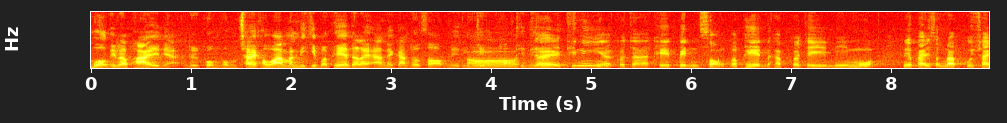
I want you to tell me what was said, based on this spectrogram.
หมวกนิรภัยเนี่ยหรือผมผมใช้คำว่ามันมีกี่ประเภทอะไรฮะในการทดสอบนี้จริงๆของที่นี่ใช่ที่นี่อะก็จะเทสเป็น 2 ประเภทนะครับ ก็จะมีหมวกนิรภัยสำหรับผู้ใช้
